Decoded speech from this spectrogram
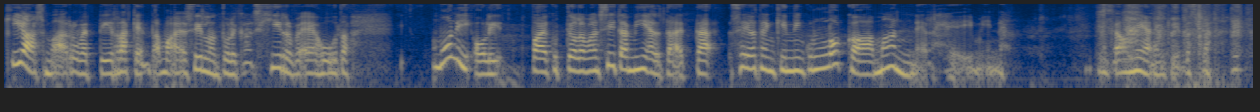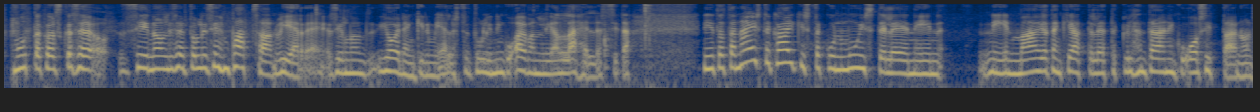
Kiasmaa ruvettiin rakentamaan ja silloin tuli myös hirveä huuto. Moni oli, vaikutti olevan sitä mieltä, että se jotenkin niin kuin lokaa Mannerheimin mikä on mielenkiintoista. Mutta koska se, siinä oli, se tuli siihen patsaan viereen ja silloin joidenkin mielestä se tuli niin kuin aivan liian lähelle sitä. Niin tota, näistä kaikista kun muistelee, niin, niin mä jotenkin ajattelen, että kyllähän tämä niin kuin osittain on,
